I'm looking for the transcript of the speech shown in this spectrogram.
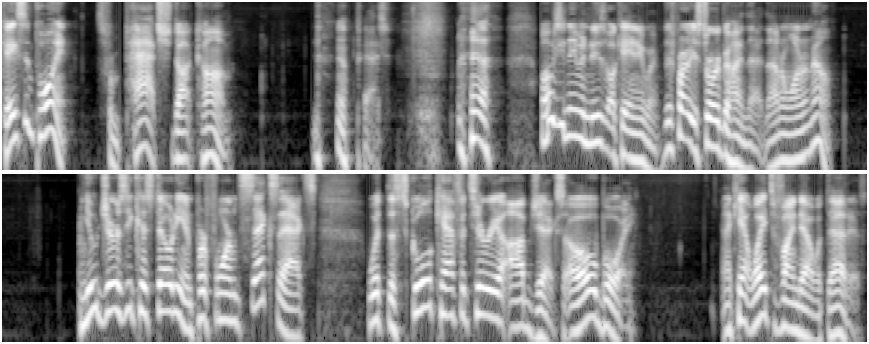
Case in point, it's from patch.com. patch. Why would you name a news? Okay, anyway, there's probably a story behind that. I don't want to know. New Jersey custodian performed sex acts with the school cafeteria objects. Oh boy. I can't wait to find out what that is.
